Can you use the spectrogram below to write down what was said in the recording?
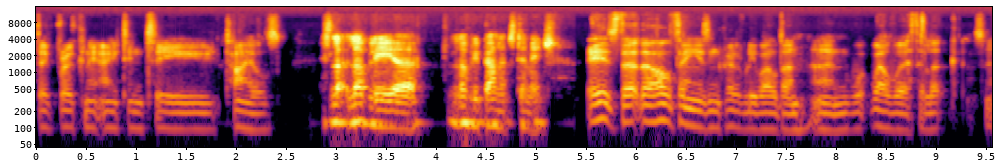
they've broken it out into tiles. It's lo- lovely, uh, lovely balanced image. It is. The, the whole thing is incredibly well done and w- well worth a look. So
